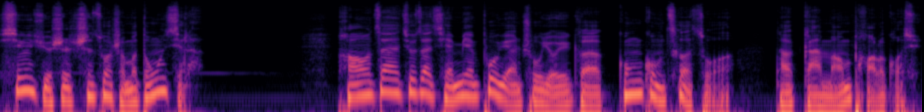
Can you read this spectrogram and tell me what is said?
兴许是吃错什么东西了。好在就在前面不远处有一个公共厕所，他赶忙跑了过去。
